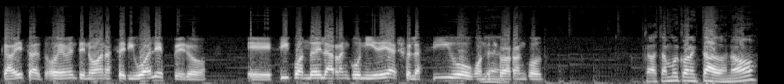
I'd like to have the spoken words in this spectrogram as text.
cabeza obviamente no van a ser iguales, pero eh, sí cuando él arranca una idea yo la sigo, cuando yo arranco... Claro, están muy conectados, ¿no?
